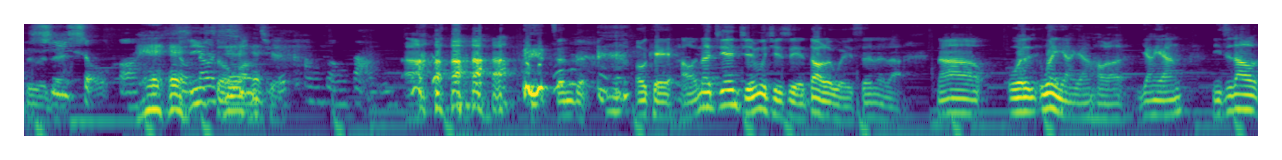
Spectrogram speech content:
对，对不对？携手啊，携手往前，康庄大路 真的 OK。好，那今天节目其实也到了尾声了啦。那我问杨洋好了，杨洋，你知道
